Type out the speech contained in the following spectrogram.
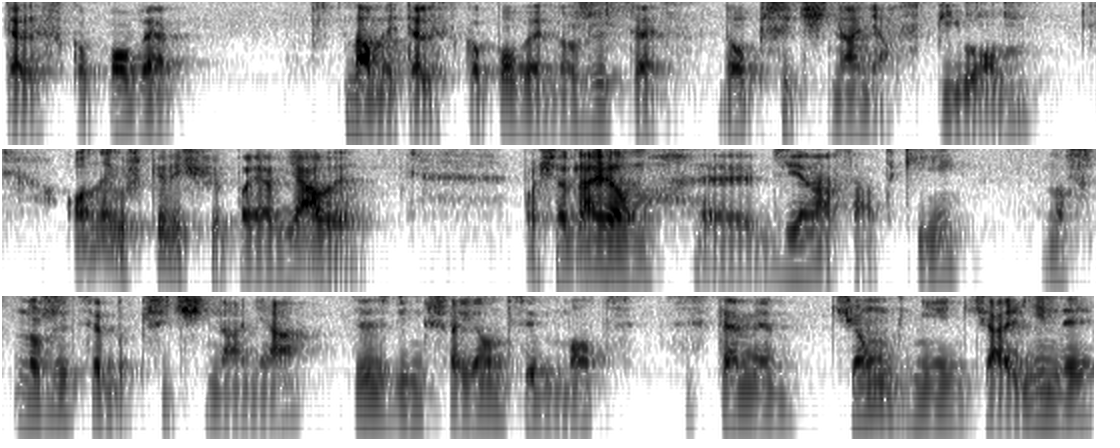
teleskopowe, mamy teleskopowe nożyce do przycinania z piłą. One już kiedyś się pojawiały. Posiadają e, dwie nasadki, nożyce do przycinania ze zwiększającym moc systemem ciągnięcia liny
